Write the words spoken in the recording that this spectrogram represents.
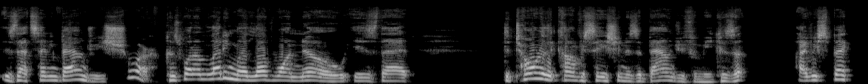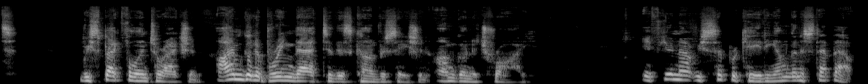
is that setting boundaries? Sure. Because what I'm letting my loved one know is that the tone of the conversation is a boundary for me because uh, I respect respectful interaction. I'm going to bring that to this conversation. I'm going to try if you're not reciprocating, I'm going to step out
